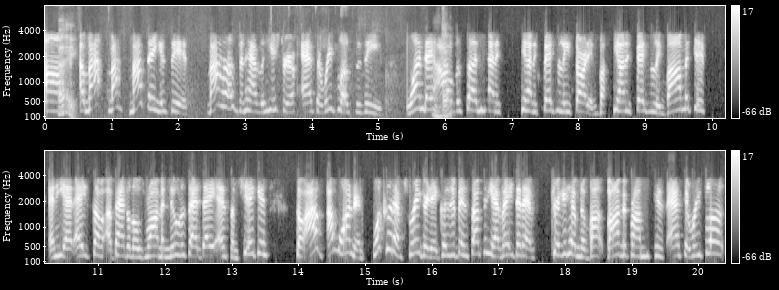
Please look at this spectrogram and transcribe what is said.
Um, Hey. uh, my, my, my thing is this. My husband has a history of acid reflux disease. One day, Okay. all of a sudden, he, une- he unexpectedly started, he unexpectedly vomited, and he had ate some a pack of those ramen noodles that day and some chicken. So I'm, I'm wondering what could have triggered it? Could it have been something he have ate that have triggered him to vomit from his acid reflux?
